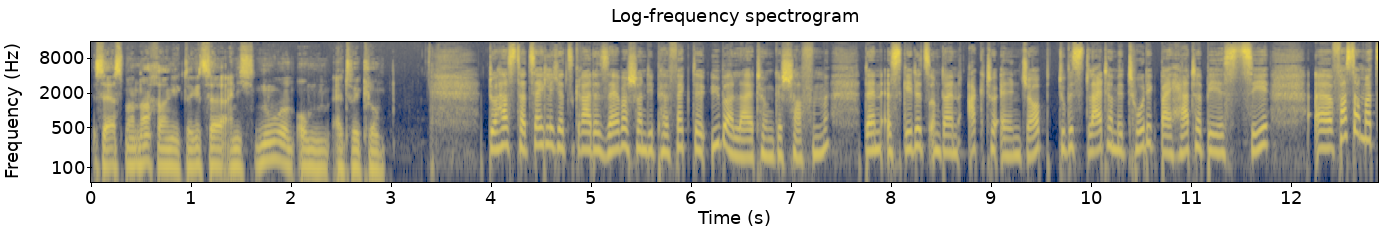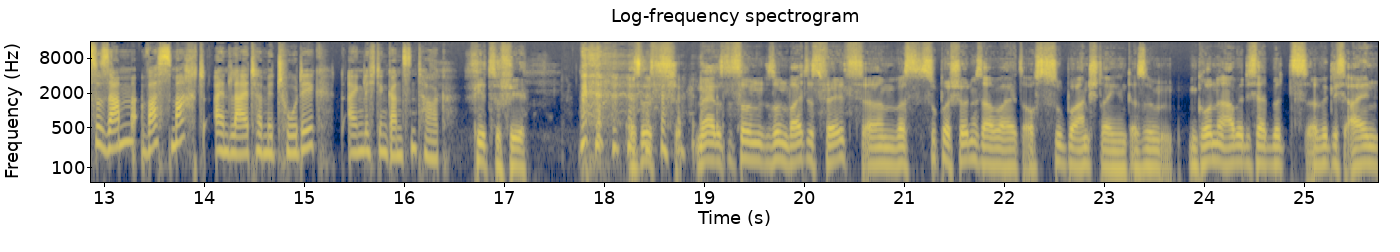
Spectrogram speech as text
ist ja erstmal nachrangig. Da geht's ja eigentlich nur um Entwicklung. Du hast tatsächlich jetzt gerade selber schon die perfekte Überleitung geschaffen, denn es geht jetzt um deinen aktuellen Job. Du bist Leiter Methodik bei Hertha BSC. Äh, fass doch mal zusammen, was macht ein Leiter Methodik eigentlich den ganzen Tag? Viel zu viel. es ist, naja, das ist so ein, so ein weites Feld, ähm, was super schön ist, aber halt auch super anstrengend. Also im Grunde arbeite ich halt mit äh, wirklich allen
